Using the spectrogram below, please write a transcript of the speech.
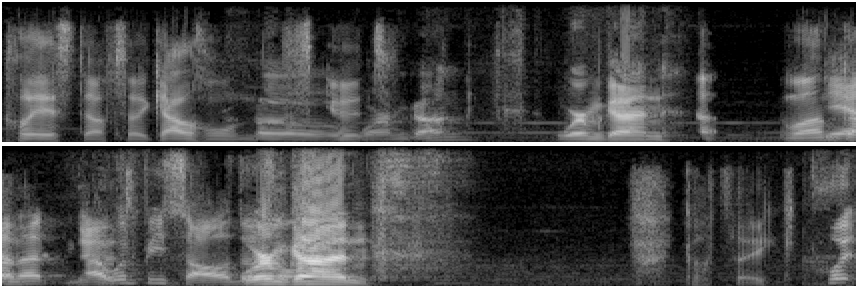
clear stuff. So Gjallarhorn is good. worm gun. Worm gun. Worm yeah, gun, that that good. would be solid. That's Worm all. gun. God's sake. Put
